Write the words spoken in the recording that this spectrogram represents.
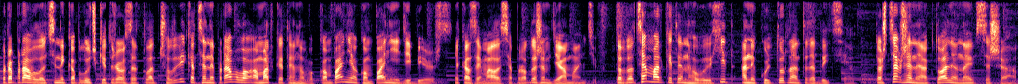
Про правило ціни каблучки трьох зарплат чоловіка це не правило, а маркетингова компанія компанії De Beers, яка займалася продажем діамантів. Тобто це маркетинговий хід, а не культурна традиція. Тож це вже не актуально навіть в США.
